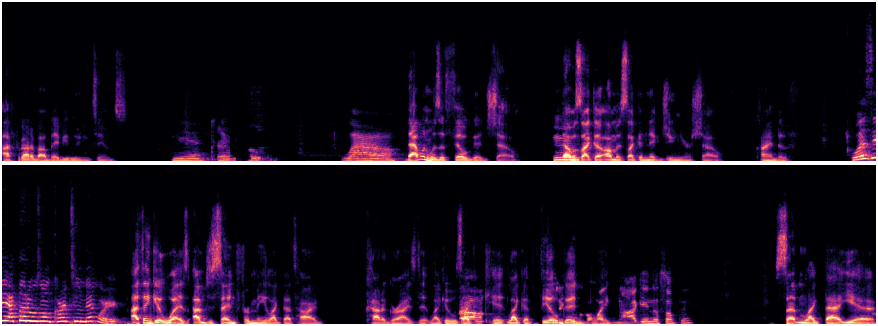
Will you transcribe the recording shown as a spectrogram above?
I forgot about Baby Looney Tunes. Yeah. they were dope. Wow. That one was a feel good show. That Mm. was like a almost like a Nick Jr. show, kind of. Was it? I thought it was on Cartoon Network. I think it was. I'm just saying for me, like that's how I categorized it. Like it was like Oh. a kid, like a feel good, was on, like noggin or something. something like that. Yeah.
